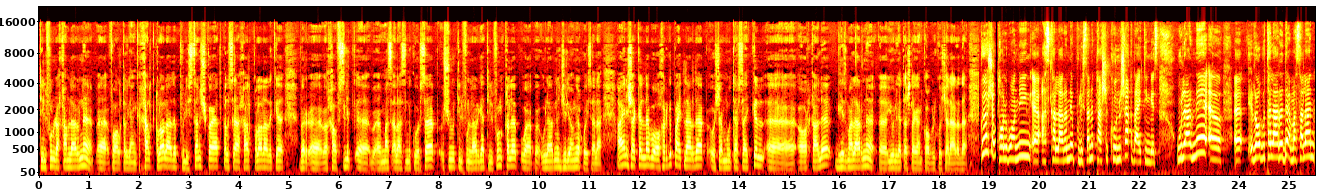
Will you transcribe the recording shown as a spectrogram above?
telefon raqamlarini e, faol qilganki xalq qila oladi. Polisdan shikoyat qilsa xalq qila oladiki bir e, xavfsizlik e, masalasini ko'rsa shu telefonlarga telefon qilib va ularni jiryonga qo'ysalar. Ayni shaklda bu oxirgi paytlarda o'sha motorsaykl orqali gezmalarni yo'lga tashlagan kobul ko'chalarida. Quyosh tolibonning askarlarini polislarni tashqi ko'rinishi haqida aytingiz. Ularni robotalarida masalan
